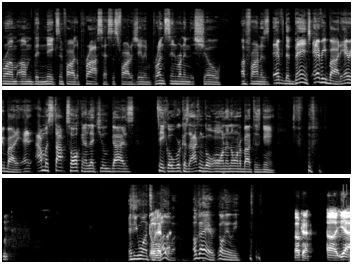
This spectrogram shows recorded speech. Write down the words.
from um the Knicks and far as the process, as far as Jalen Brunson running the show up front is every the bench, everybody, everybody. And I'm gonna stop talking and let you guys take over because I can go on and on about this game. if you want Go to. ahead. Oh, go ahead. Go ahead, Lee. Okay. Uh, yeah,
